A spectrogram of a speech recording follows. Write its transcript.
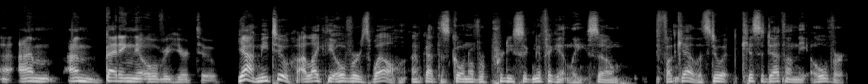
Uh, I'm I'm betting the over here too. Yeah, me too. I like the over as well. I've got this going over pretty significantly. So fuck yeah, let's do it. Kiss of death on the over.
